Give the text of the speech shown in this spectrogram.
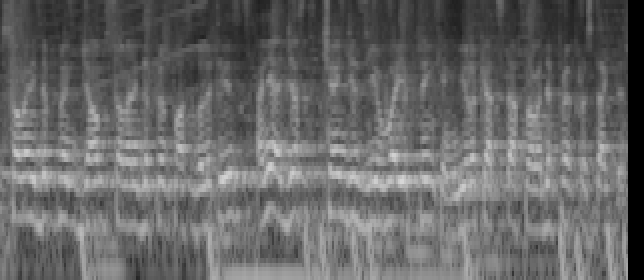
so many different jumps, so many different possibilities. And yeah, it just changes your way of thinking. You look at stuff from a different perspective.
